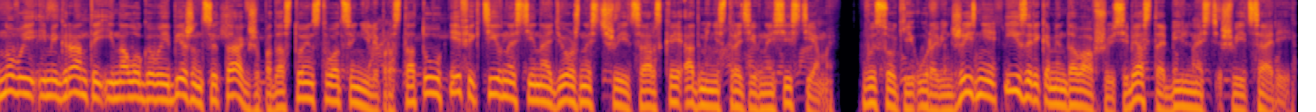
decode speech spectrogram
Новые иммигранты и налоговые беженцы также по достоинству оценили простоту, эффективность и надежность швейцарской административной системы, высокий уровень жизни и зарекомендовавшую себя стабильность Швейцарии.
